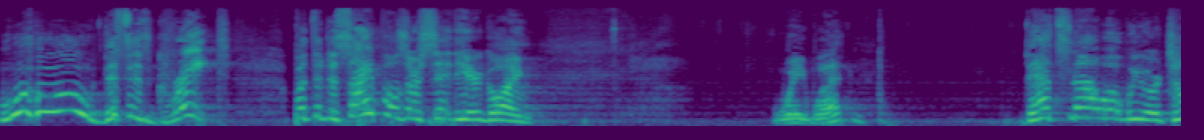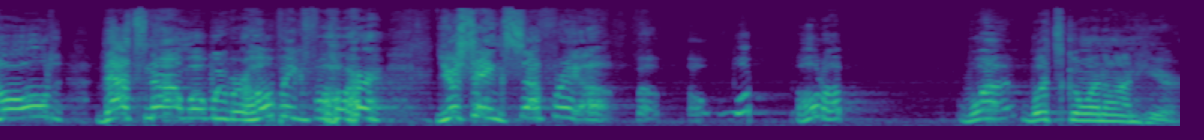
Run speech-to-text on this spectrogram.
woohoo, this is great. But the disciples are sitting here going, wait, what? That's not what we were told. That's not what we were hoping for. You're saying suffering. Uh, uh, uh, whoop, hold up. What, what's going on here?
